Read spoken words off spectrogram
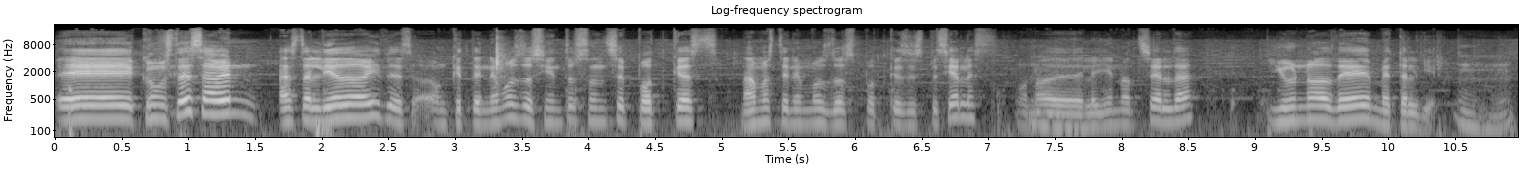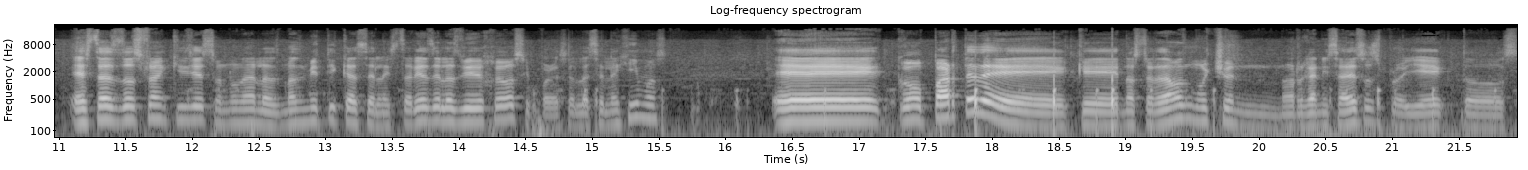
Eh, como ustedes saben, hasta el día de hoy, des- aunque tenemos 211 podcasts, nada más tenemos dos podcasts especiales. Uno de The Legend of Zelda y uno de Metal Gear. Estas dos franquicias son una de las más míticas en la historia de los videojuegos y por eso las elegimos. Eh, como parte de que nos tardamos mucho en organizar esos proyectos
